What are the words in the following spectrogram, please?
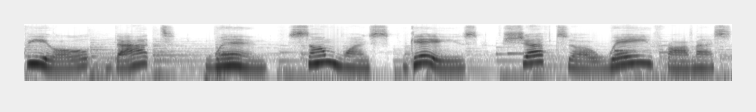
feel that when someone's gaze shifts away from us，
